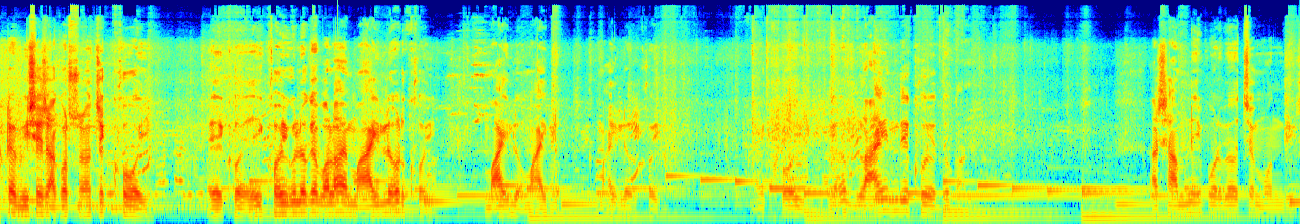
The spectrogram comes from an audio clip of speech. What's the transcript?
একটা বিশেষ আকর্ষণ হচ্ছে খই। এই খই এই খইগুলোকে বলা হয় মাইলোর খই। মাইলো মাইলো মাইলোর খই। মানে খই লাইন দিয়ে খইয়ের দোকান। আর সামনেই পড়বে হচ্ছে মন্দির।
